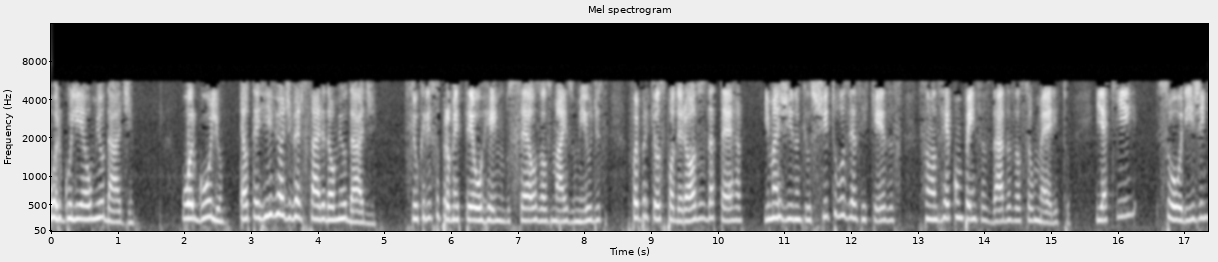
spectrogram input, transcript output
O orgulho e a humildade. O orgulho é o terrível adversário da humildade. Se o Cristo prometeu o reino dos céus aos mais humildes, foi porque os poderosos da terra imaginam que os títulos e as riquezas são as recompensas dadas ao seu mérito, e aqui sua origem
